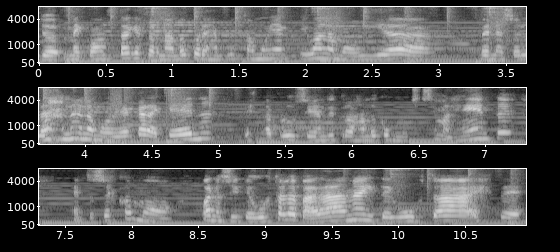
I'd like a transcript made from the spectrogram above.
yo me consta que Fernando, por ejemplo, está muy activo en la movida venezolana, en la movida caraqueña, está produciendo y trabajando con muchísima gente. Entonces, como, bueno, si te gusta la pagana y te gusta, este,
